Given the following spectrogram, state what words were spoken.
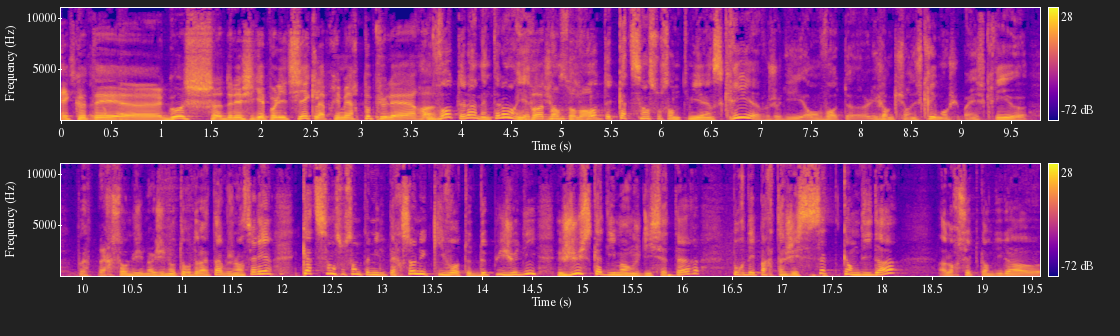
Et côté euh, gauche de l'échiquier politique, la primaire populaire. On vote là maintenant. Il y a des gens qui votent, 460 000 inscrits. Je dis, on vote euh, les gens qui sont inscrits. Moi, je ne suis pas inscrit. personne, j'imagine, autour de la table, je n'en sais rien. 460 000 personnes qui votent depuis jeudi jusqu'à dimanche 17h pour départager 7 candidats. Alors, sept candidats, euh,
